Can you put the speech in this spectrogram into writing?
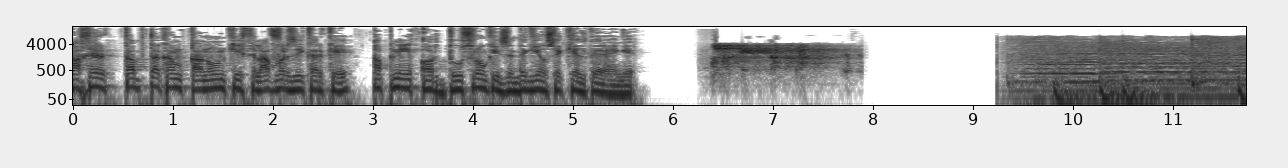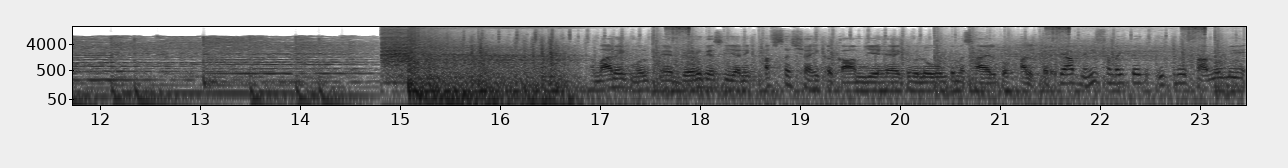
آخر کب تک ہم قانون کی خلاف ورزی کر کے اپنی اور دوسروں کی زندگیوں سے کھیلتے رہیں گے؟ ہمارے ایک ملک میں بیوروکریسی یعنی افسر شاہی کا کام یہ ہے کہ وہ لوگوں کے مسائل کو حل کرے۔ کیا آپ نہیں سمجھتے کہ اتنے سالوں میں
